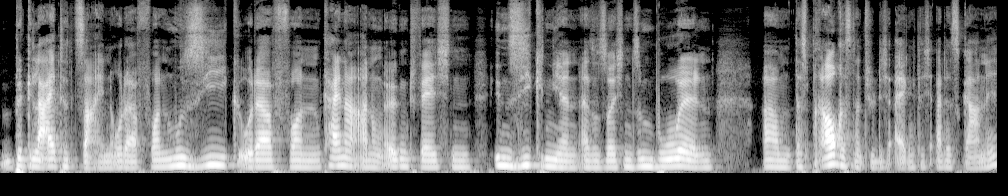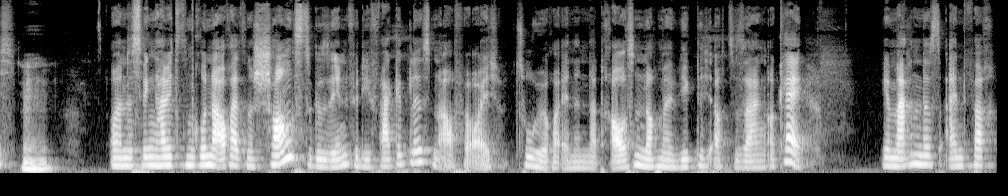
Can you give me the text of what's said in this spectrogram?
begleitet sein oder von Musik oder von, keine Ahnung, irgendwelchen Insignien, also solchen Symbolen. Ähm, das braucht es natürlich eigentlich alles gar nicht. Mhm. Und deswegen habe ich das im Grunde auch als eine Chance gesehen für die Fucketlist und auch für euch ZuhörerInnen da draußen, nochmal wirklich auch zu sagen, okay, wir machen das einfach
